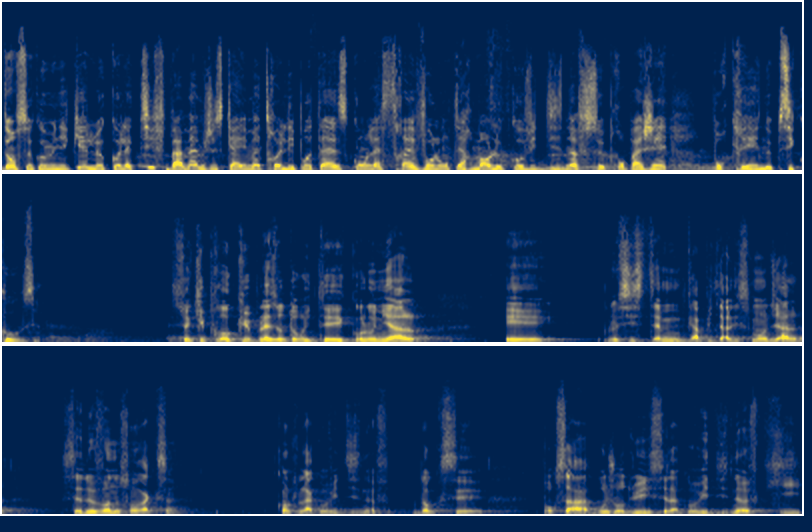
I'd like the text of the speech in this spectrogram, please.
Dans ce communiqué, le collectif va même jusqu'à émettre l'hypothèse qu'on laisserait volontairement le Covid-19 se propager pour créer une psychose. Ce qui préoccupe les autorités coloniales et le système capitaliste mondial, c'est de vendre son vaccin contre la Covid-19. Donc c'est pour ça qu'aujourd'hui, c'est la Covid-19 qui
